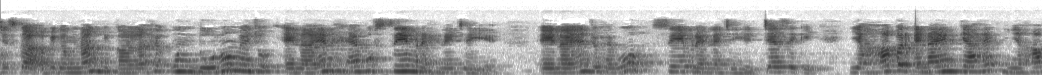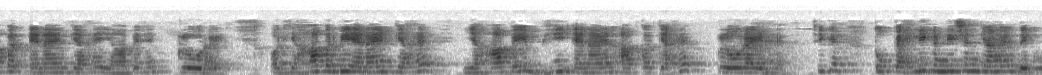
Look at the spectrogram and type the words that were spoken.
जिसका अभिगमनांक निकालना है, उन दोनों में जो एनायन है वो सेम रहने चाहिए। एनायन जो है वो सेम रहने चाहिए। जैसे कि यहाँ पर एनायन क्या है? यहाँ पर एनायन क्या है? यहाँ पे है क्लोराइड और यहाँ पर भी एनायन क्या है? यहाँ पे भी एनायन आपका क्या है? क्लोराइड है। ठीक है? तो पहली कंडीशन क्या है? देखो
